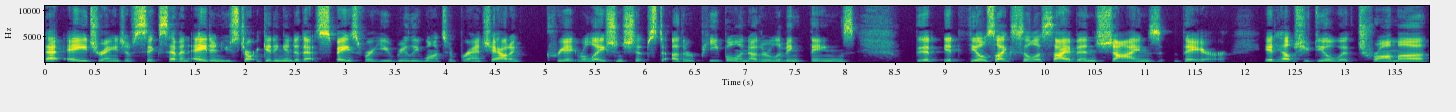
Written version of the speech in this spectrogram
that age range of six, seven, eight, and you start getting into that space where you really want to branch out and create relationships to other people and other living things, that it feels like psilocybin shines there. It helps you deal with trauma,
